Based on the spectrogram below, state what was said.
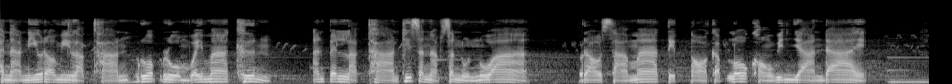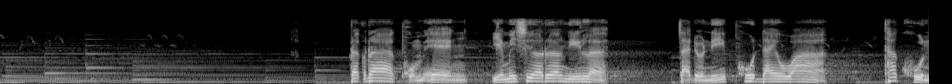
ขณะนี้เรามีหลักฐานรวบรวมไว้มากขึ้น อันเป็นหลักฐานที่สนับสนุนว่า เราสามารถติดต่อกับโลกของวิญญาณได้แรกๆผมเองยังไม่เชื่อเรื่องนี้เลย แต่เดี๋ยวนี้พูดได้ว่า ถ้าคุณ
